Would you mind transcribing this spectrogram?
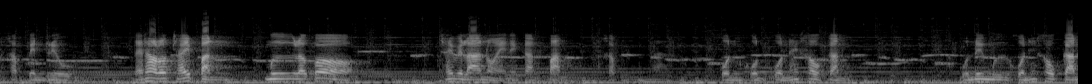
นะครับเป็นเร็ว แต่ถ้าเราใช้ปั่นมือแล้วก็ใช้เวลาหน่อยในการปั่นนะครับ คนคนคนให้เข้ากัน คนด้วยมือคนให้เข้ากัน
